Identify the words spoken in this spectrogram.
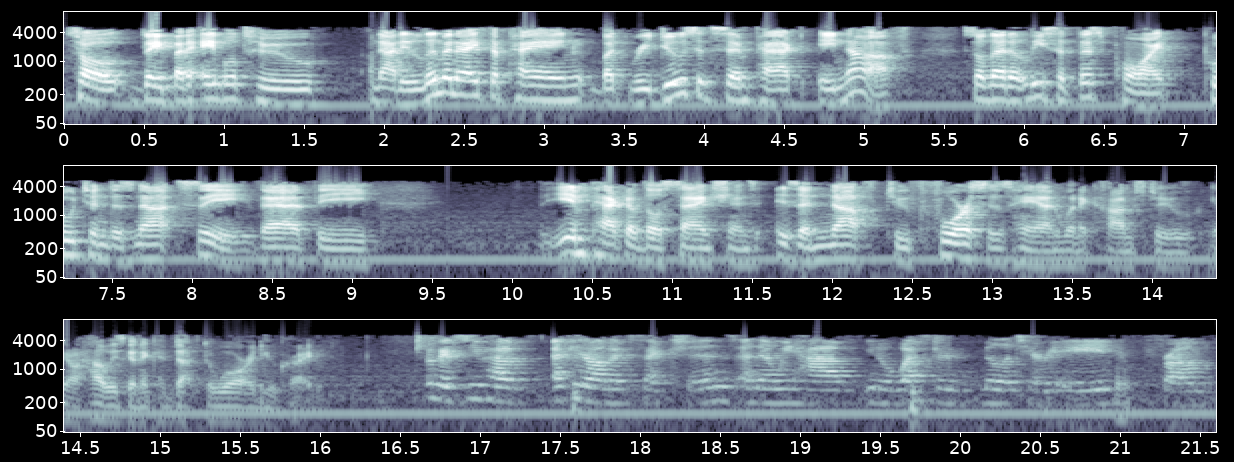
So they've been able to not eliminate the pain, but reduce its impact enough so that at least at this point, Putin does not see that the the impact of those sanctions is enough to force his hand when it comes to you know how he's going to conduct a war in Ukraine. Okay, so you have economic sanctions, and then we have you know Western military aid from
